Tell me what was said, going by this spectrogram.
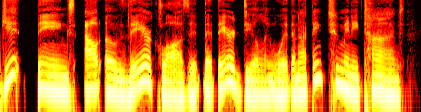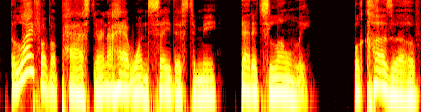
get things out of their closet that they're dealing with. And I think too many times the life of a pastor, and I had one say this to me, that it's lonely because of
